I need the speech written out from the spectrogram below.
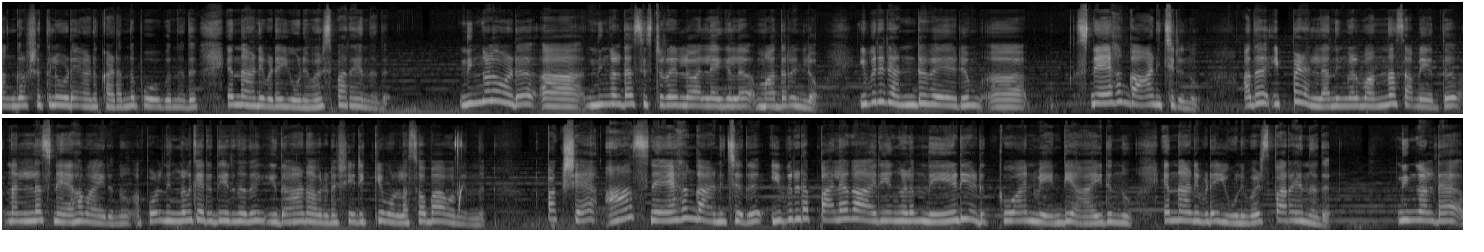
സംഘർഷത്തിലൂടെയാണ് കടന്നു പോകുന്നത് എന്നാണ് ഇവിടെ യൂണിവേഴ്സ് പറയുന്നത്. നിങ്ങളോട് നിങ്ങളുടെ സിസ്റ്ററിലോ അല്ലെങ്കിൽ മദറിലോ ഇവർ രണ്ടുപേരും സ്നേഹം കാണിച്ചിരുന്നു. അത് ഇപ്പോഴല്ല നിങ്ങൾ വന്ന സമയത്ത് നല്ല സ്നേഹമായിരുന്നു. അപ്പോൾ നിങ്ങൾ കരുതിയിരുന്നത് ഇതാണ് അവരുടെ ശരിക്കുമുള്ള സ്വഭാവമെന്ന്. പക്ഷേ ആ സ്നേഹം കാണിച്ചത് ഇവരുടെ പല കാര്യങ്ങളും നേടിയെടുക്കുവാൻ വേണ്ടിയായിരുന്നു എന്നാണ് ഇവിടെ യൂണിവേഴ്സ് പറയുന്നത്. നിങ്ങളുടെ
